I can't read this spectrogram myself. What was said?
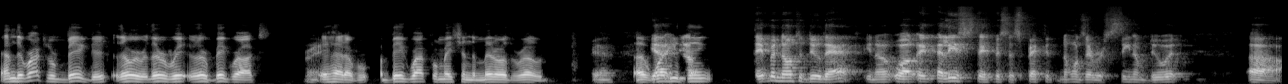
And the rocks were big. Dude. They were they were they were big rocks. Right. It had a, a, big rock formation in the middle of the road. Yeah. Uh, yeah what do you, you know, think? they've been known to do that. You know, well, at least they've been suspected. No one's ever seen them do it. Uh,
